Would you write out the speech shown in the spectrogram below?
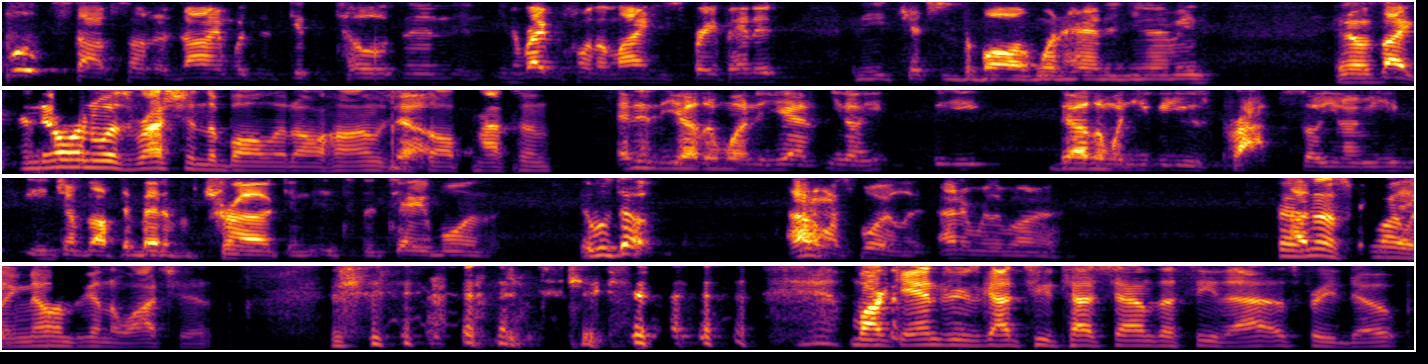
boop, stops on a dime with it, get the toes in, and you know right before the line he spray painted and he catches the ball one handed. You know what I mean? And it was like And no one was rushing the ball at all, huh? It was just all passing. And then the other one, he had, you know, he the, the other one you could use props. So you know, I mean, he, he jumped off the bed of a truck and into the table, and it was dope. I don't want to spoil it. I didn't really want There's I no spoiling. No one's gonna watch it. Mark Andrews got two touchdowns. I see that. That's pretty dope.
